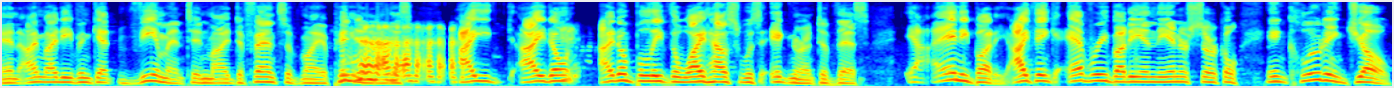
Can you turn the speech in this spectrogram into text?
and I might even get vehement in my defense of my opinion on this. I I don't I don't believe the White House was ignorant of this. Yeah, anybody. I think everybody in the inner circle, including Joe,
